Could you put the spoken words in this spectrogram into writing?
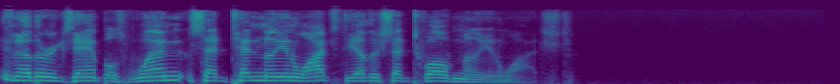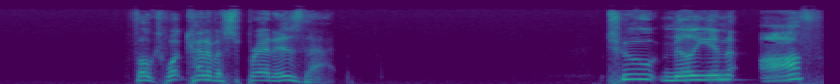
in other examples, one said 10 million watched, the other said 12 million watched. Folks, what kind of a spread is that? 2 million off?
